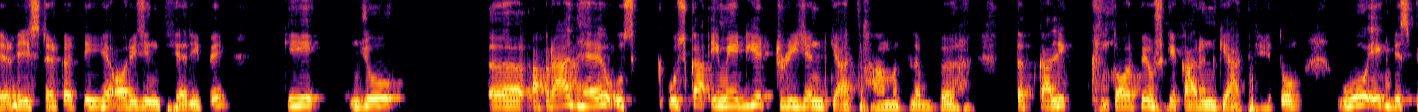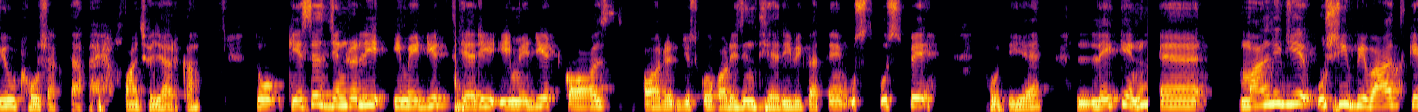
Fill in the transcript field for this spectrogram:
रजिस्टर करती है ओरिजिन थियोरी पे कि जो अपराध है, उस, उसका इमीडिएट रीजन क्या था? मतलब तत्कालिक तौर पे उसके कारण क्या थे? तो वो एक डिस्प्यूट हो सकता है पाँच हज़ार का। तो cases generally immediate theory immediate cause और जिसको ओरिजिन थियोरी भी कहते हैं, उस उस पे होती है। लेकिन मान लीजिए उसी विवाद के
